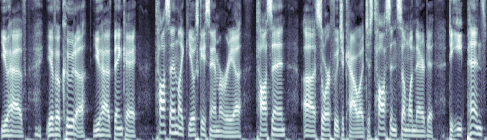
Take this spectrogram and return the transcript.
You have you have Okuda. You have Benkei. Toss in like Yosuke Santa Maria. Toss in uh, Sora Fujikawa. Just toss in someone there to to eat pins,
